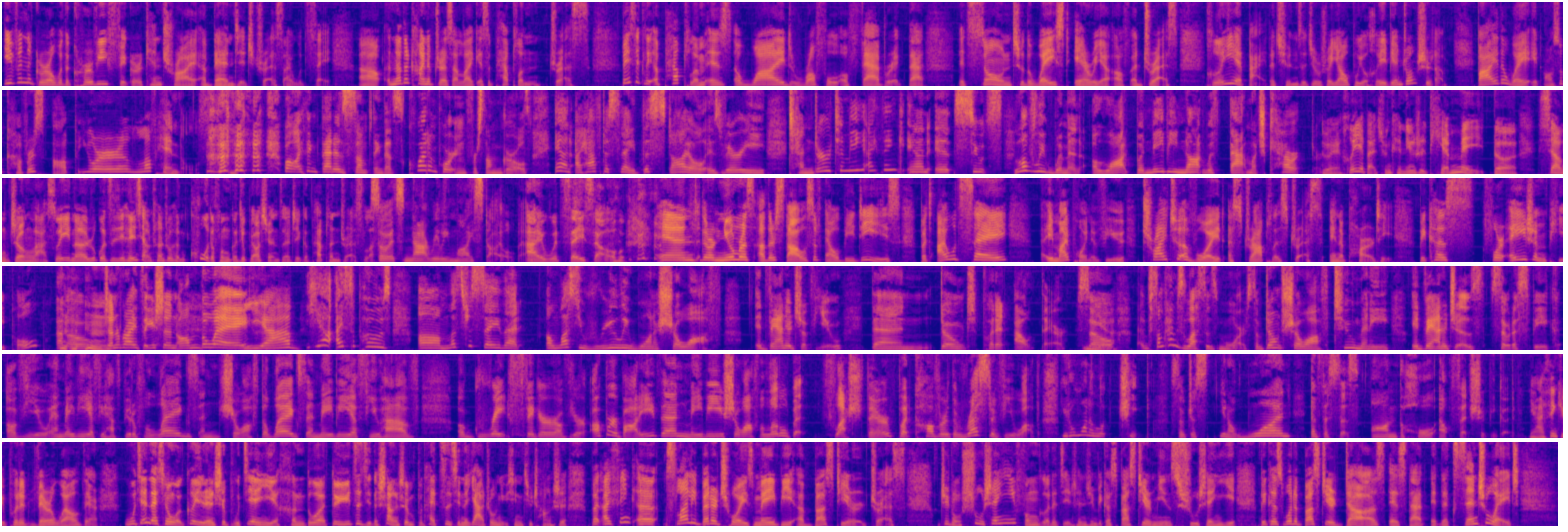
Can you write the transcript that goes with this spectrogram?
even a girl with a curvy figure can try a bandage dress, I would say. Uh, another kind of dress I like is a peplum dress. Basically, a peplum is a wide ruffle of fabric that it's sewn to the waist area of a dress. 荷叶摆的裙子就是说腰部有荷叶边装饰的. By the way, it also covers up your love handles. well, I think that is something that's quite important for some girls. And I have to say, this style is very tender to me, I think, and it suits lovely women a lot, but maybe not with that much character. 对，荷叶摆裙肯定是甜 美的象征啦。所以呢，如果自己很想穿出很酷的风格，就不要选择这个 peplum dress 了。So it's not really my style. Then. I would say so. and there are numerous other styles of LBDs, but I would say in my point of view, try to avoid a strapless dress in a party because for Asian people, oh, generalization on the way. Yeah. Yeah, I suppose, um, let's just say that unless you really want to show off advantage of you, then don't put it out there. So yeah. sometimes less is more. So don't show off too many advantages, so to speak, of you. And maybe if you have beautiful legs and show off the legs, and maybe if you have a great figure of your upper body, then maybe show off a little bit flesh there, but cover the rest of you up. You don't want to look cheap. So just, you know, one emphasis on the whole outfit should be good. Yeah, I think you put it very well there. 无肩带裙，我个人是不建议很多对于自己的上身不太自信的亚洲女性去尝试。But I think a slightly better choice may be a bustier dress，这种束身衣风格的紧身裙，because bustier means 束身衣。Because what a bustier does is that it accentuates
